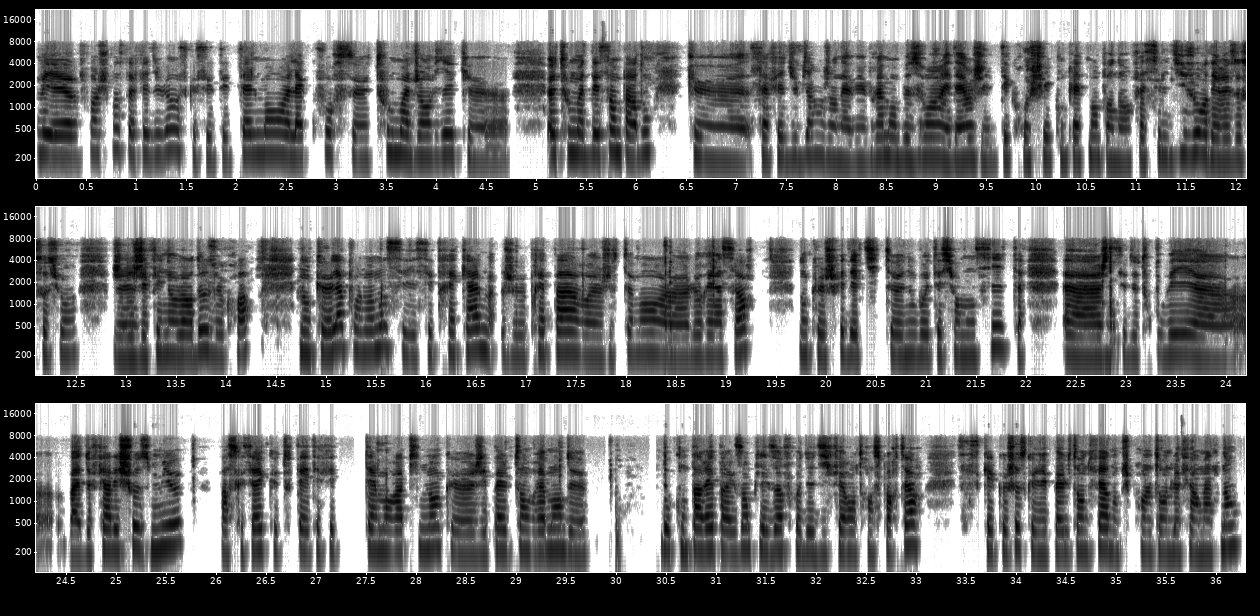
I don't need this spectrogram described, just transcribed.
Mais euh, franchement, ça fait du bien parce que c'était tellement la course tout le mois de janvier que tout le mois de décembre, pardon, que ça fait du bien. J'en avais vraiment besoin et d'ailleurs j'ai décroché complètement pendant facile dix jours des réseaux sociaux. J'ai fait une overdose, je crois. Donc là, pour le moment, c'est très calme. Je prépare justement le réassort. Donc je fais des petites nouveautés sur mon site. J'essaie de trouver, euh, bah, de faire les choses mieux parce que c'est vrai que tout a été fait tellement rapidement que j'ai pas eu le temps vraiment de de comparer par exemple les offres de différents transporteurs. C'est quelque chose que j'ai pas eu le temps de faire, donc je prends le temps de le faire maintenant.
